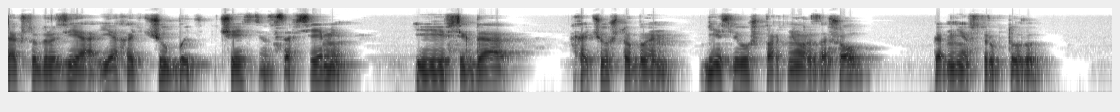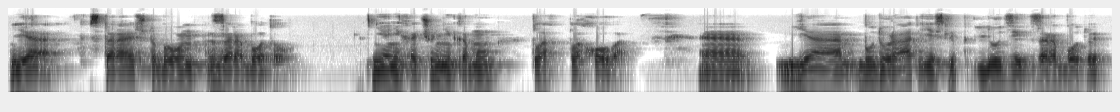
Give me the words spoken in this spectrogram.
Так что, друзья, я хочу быть честен со всеми и всегда хочу, чтобы, если уж партнер зашел ко мне в структуру, я стараюсь, чтобы он заработал. Я не хочу никому плохого. Э, я буду рад, если люди заработают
